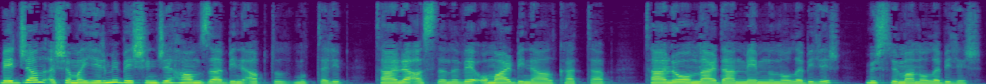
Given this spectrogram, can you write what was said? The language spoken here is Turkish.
Meccan aşama 25. Hamza bin Abdülmuttalip, Tanrı Aslanı ve Omar bin Al-Kattab, Tanrı onlardan memnun olabilir, Müslüman olabilir.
